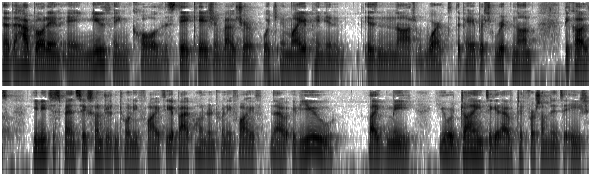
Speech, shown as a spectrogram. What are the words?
Now they have brought in a new thing called the staycation voucher, which in my opinion is not worth the paper it's written on because you need to spend 625 to get back 125. Now, if you, like me, you were dying to get out to, for something to eat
